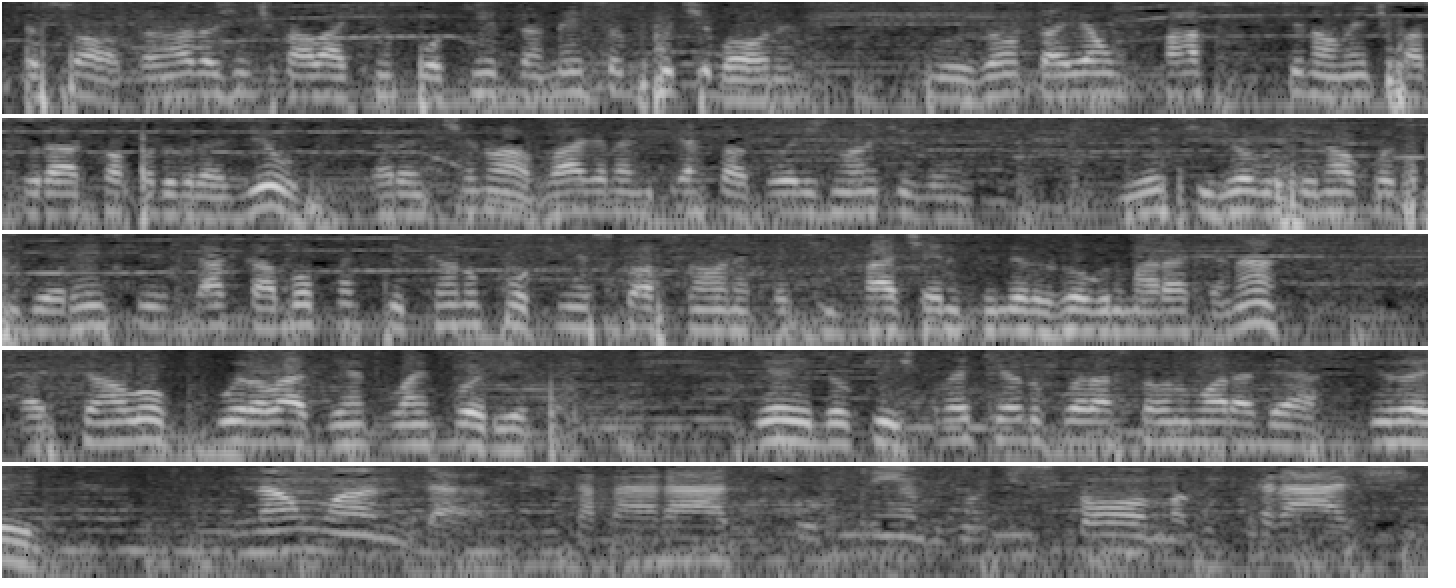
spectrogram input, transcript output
Bom, pessoal, tá na hora da gente falar aqui um pouquinho também sobre futebol, né? O Flusão tá aí a um passo de finalmente faturar a Copa do Brasil, garantindo uma vaga na Libertadores no ano que vem. E esse jogo final contra o Figueirense acabou complicando um pouquinho a situação, né? Com esse empate aí no primeiro jogo no Maracanã, vai ser uma loucura lá dentro, lá em Floripa. E aí, Belkis, como é que anda o coração numa hora dessa? Diz aí. Não anda, está parado, sofrendo dor de estômago, trágico,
